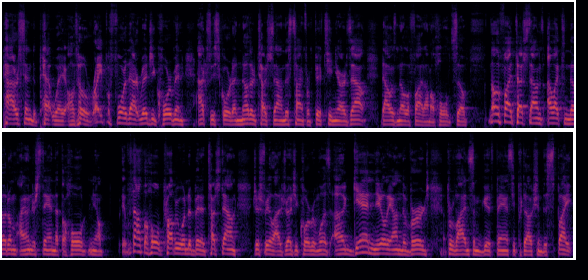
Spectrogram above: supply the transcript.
Patterson to Petway, although right before that, Reggie Corbin actually scored another touchdown, this time from 15 yards out. That was nullified on a hold. So nullified touchdowns, I like to note them. I understand that the hold, you know, without the hold, probably wouldn't have been a touchdown. Just realized Reggie Corbin was again nearly on the verge of providing some good fantasy production despite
